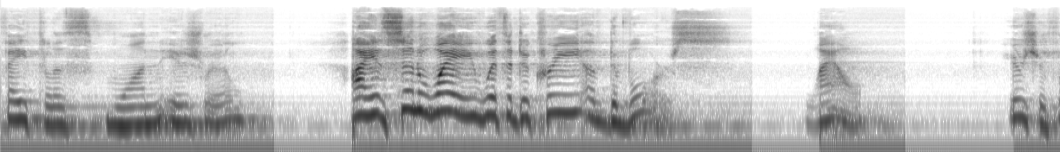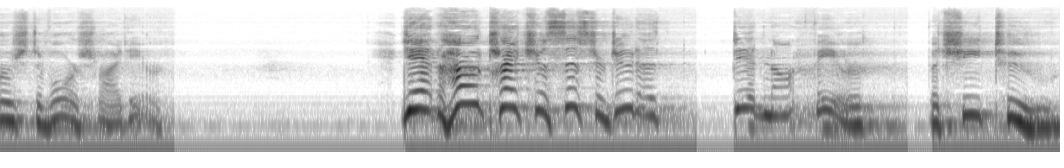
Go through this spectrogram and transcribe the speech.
faithless one, Israel, I had sent away with a decree of divorce. Wow. Here's your first divorce right here. Yet her treacherous sister, Judah, did not fear, but she too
